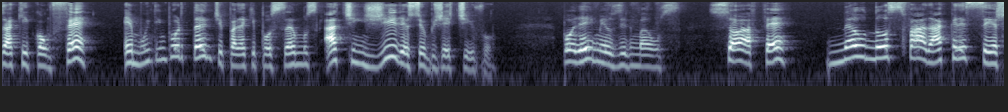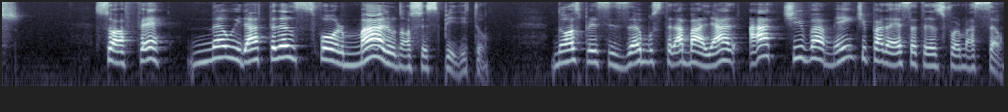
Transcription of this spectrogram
aqui com fé é muito importante para que possamos atingir esse objetivo. Porém, meus irmãos, só a fé não nos fará crescer. Só fé não irá transformar o nosso espírito. Nós precisamos trabalhar ativamente para essa transformação.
